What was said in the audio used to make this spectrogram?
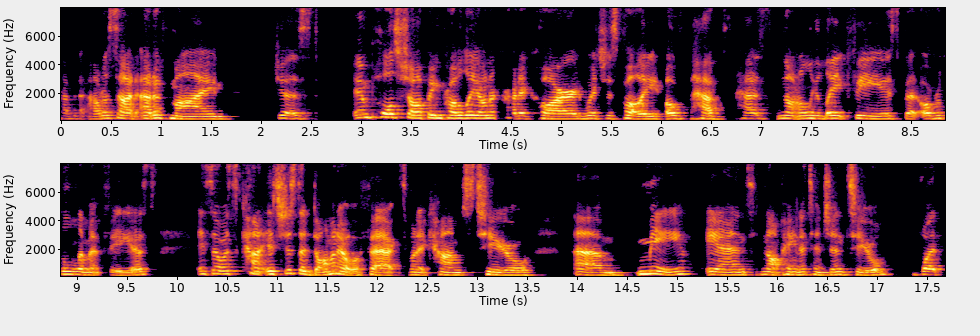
have it out of sight, out of mind, just impulse shopping probably on a credit card, which is probably have has not only late fees but over the limit fees. And so it's kind of, it's just a domino effect when it comes to um, me and not paying attention to what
